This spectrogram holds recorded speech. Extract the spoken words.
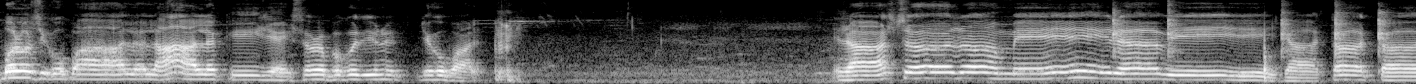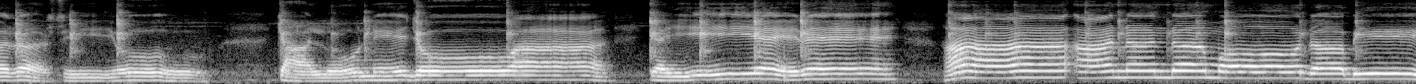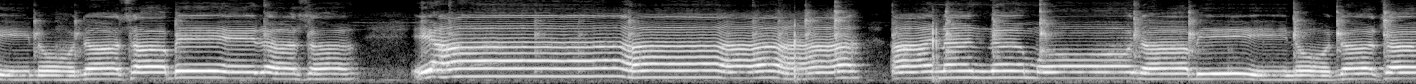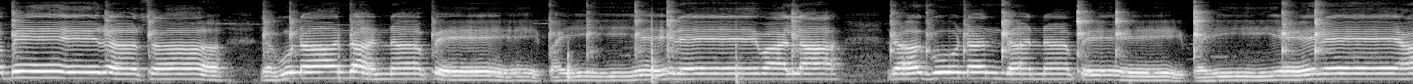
બોલો શ્રી ગોપાલ, લાલ કી જય. સર્વ ભગવદીને જય ગોપાલ. રાસ રમે રવિ જાત તરસિયો. ચાલો ને જોવા જઈએ રે. હા, આનંદ મોદ રસ. એ આનંદ મોદ બીનોદ સબે રસ. રઘુનંદન પે પૈયે રે વાલા. રઘુનંદન પે પૈયે રે આ.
